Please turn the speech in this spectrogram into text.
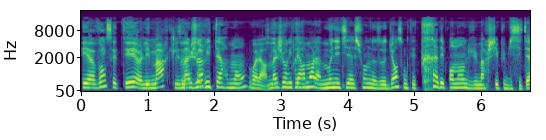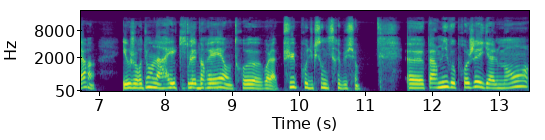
Et avant, c'était euh, les marques, les majoritairement, voilà, majoritairement la monétisation de nos audiences. Donc, c'était très dépendant du marché publicitaire. Et aujourd'hui, on a rééquilibré entre euh, voilà pub, production, distribution. Euh, parmi vos projets également,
